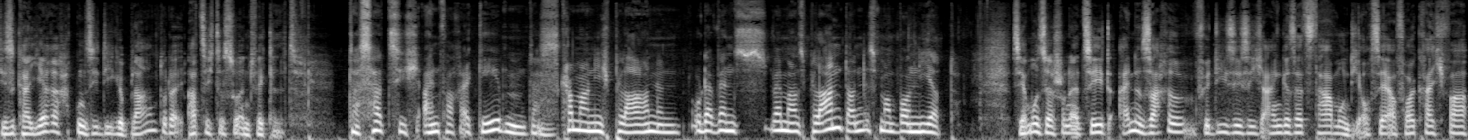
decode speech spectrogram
Diese Karriere hatten Sie die geplant oder hat sich das so entwickelt? Das hat sich einfach ergeben. Das mhm. kann man nicht planen. Oder wenn's, wenn man es plant, dann ist man borniert. Sie haben uns ja schon erzählt, eine Sache, für die Sie sich eingesetzt haben und die auch sehr erfolgreich war,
